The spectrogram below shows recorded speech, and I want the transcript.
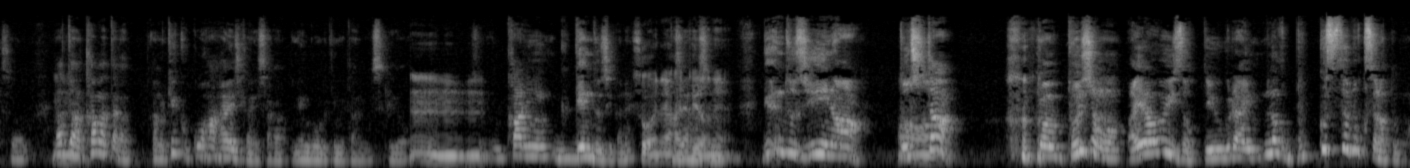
そう。あとは鎌田があの結構後半早い時間に下がってねゴール決めたんですけど、うん、うんうん。代わりにゲンドジがね。そうやね入ってたね。ゲンドジいいな。どうした？んポジション危ういぞっていうぐらいなんかボックスとボックスなと思うっ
